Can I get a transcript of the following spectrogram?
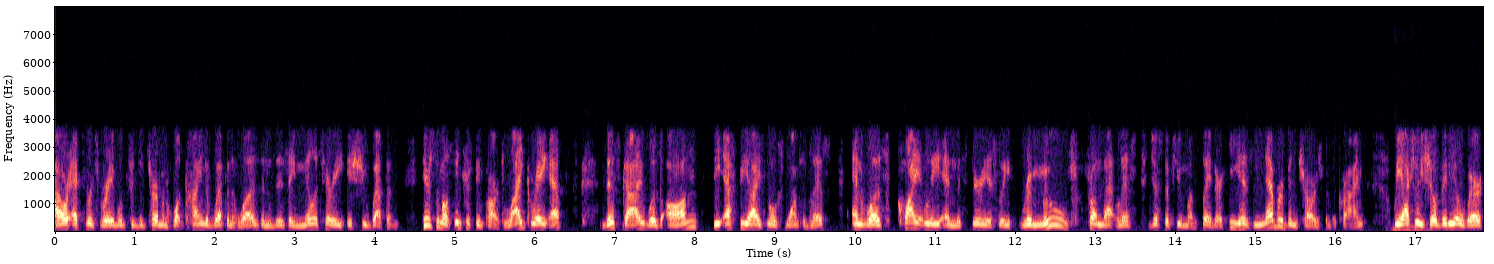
Our experts were able to determine what kind of weapon it was, and it is a military issue weapon. Here's the most interesting part. Like Ray Epps, this guy was on the FBI's most wanted list and was quietly and mysteriously removed from that list just a few months later. He has never been charged with the crime. We actually show video where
